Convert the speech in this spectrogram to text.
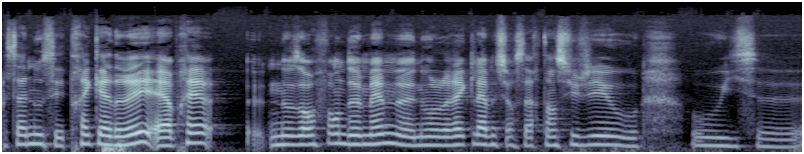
Ça, nous, c'est très cadré. Et après, nos enfants d'eux-mêmes nous le réclament sur certains sujets où ils, se,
